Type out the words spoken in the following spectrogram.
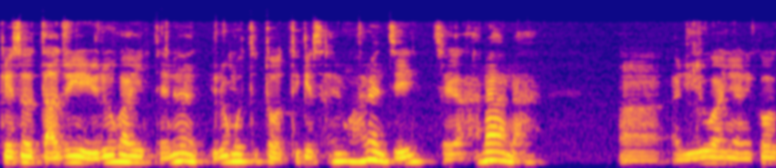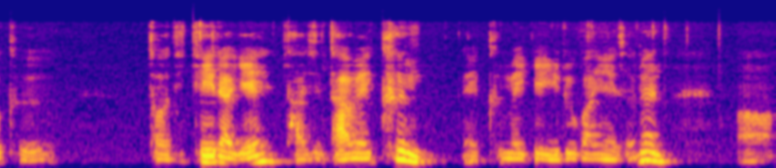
그래서 나중에 유료 강의 때는 이런 것도 또 어떻게 사용하는지 제가 하나하나 어, 유료 강의 아니고 그 더 디테일하게 다시 다음에 큰 네, 금액의 유료 강의에서는 어,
